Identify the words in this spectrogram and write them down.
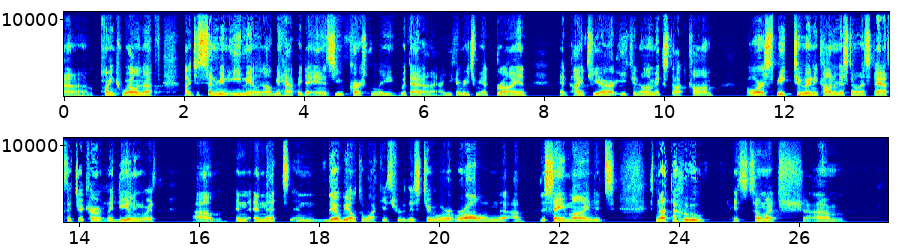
um, point well enough, uh, just send me an email and I'll be happy to answer you personally with that. Uh, you can reach me at brian at itreconomics.com or speak to an economist on staff that you're currently dealing with um, and and that's and they'll be able to walk you through this too. We're we're all on the uh, the same mind. It's it's not the who. It's so much um,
